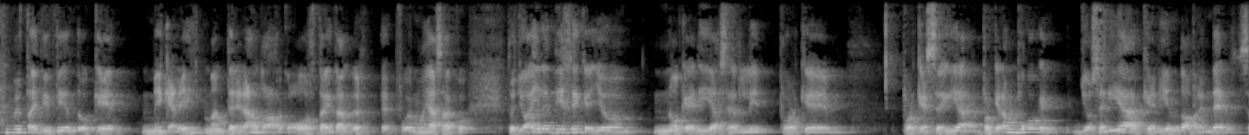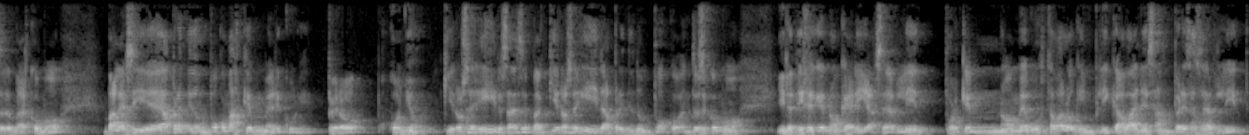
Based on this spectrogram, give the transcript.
me estáis diciendo que me queréis mantener a toda costa y tal. Eh, Fue muy a saco. Entonces yo ahí les dije que yo no quería ser lead, porque, porque seguía, porque era un poco que yo seguía queriendo aprender. Es como, vale, sí, he aprendido un poco más que en Mercury, pero coño, quiero seguir, ¿sabes? En plan, Quiero seguir aprendiendo un poco. Entonces, como, y les dije que no quería ser lead porque no me gustaba lo que implicaba en esa empresa ser lead,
